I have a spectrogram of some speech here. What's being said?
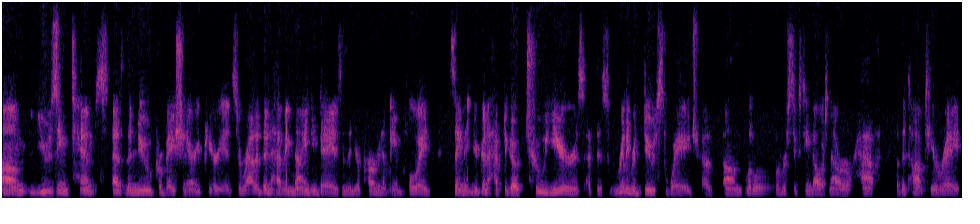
um, using temps as the new probationary period? So rather than having 90 days and then you're permanently employed, saying that you're going to have to go two years at this really reduced wage of um, little over $16 an hour or half of the top tier rate,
